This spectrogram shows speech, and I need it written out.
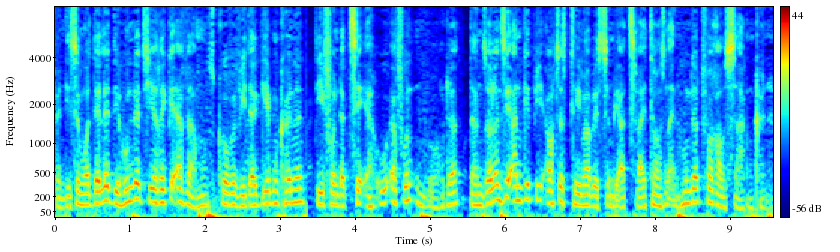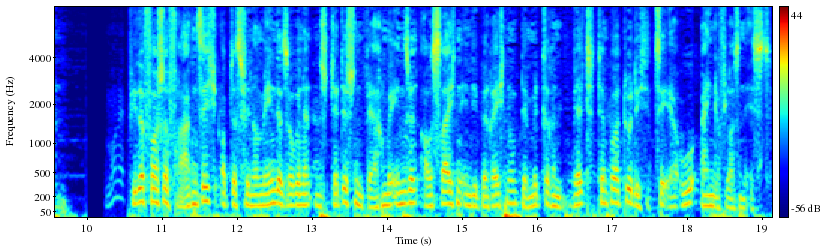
wenn diese Modelle die hundertjährige Erwärmungskurve wiedergeben können, die von der CRU erfunden wurde, dann sollen sie angeblich auch das Klima bis zum Jahr 2100 voraussagen können. Viele Forscher fragen sich, ob das Phänomen der sogenannten städtischen Wärmeinseln ausreichend in die Berechnung der mittleren Welttemperatur durch die CRU eingeflossen ist.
